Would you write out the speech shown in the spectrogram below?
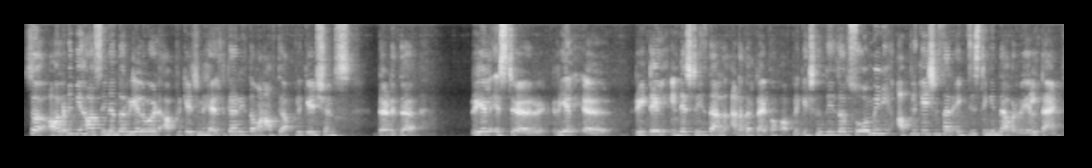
So already we have seen in the real world application healthcare is the one of the applications that is the real estate, real uh, retail industry is the another type of application. These are so many applications are existing in the, our real time.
